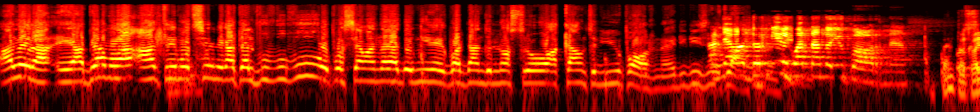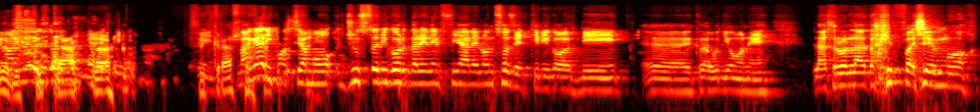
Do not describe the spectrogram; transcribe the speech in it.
allora, eh, abbiamo altre emozioni legate al www o possiamo andare a dormire guardando il nostro account di YouPorn? Di Disney Andiamo Plus? a dormire guardando YouPorn. Sì. Magari possiamo giusto ricordare nel finale, non so se ti ricordi, eh, Claudione, la trollata che facemmo,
